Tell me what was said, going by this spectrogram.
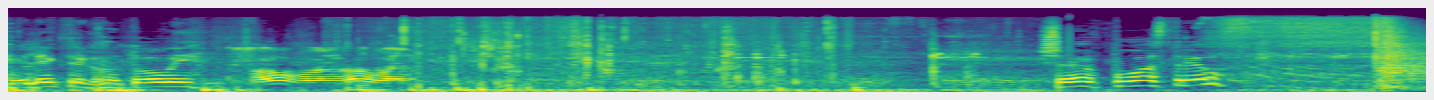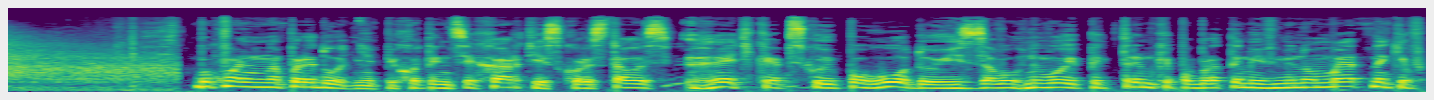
Електрик готовий. Вогонь, вогонь. Шеф, постріл. Буквально напередодні піхотинці Хартії скористались геть кепською погодою і з-за вогневої підтримки побратимів-мінометників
